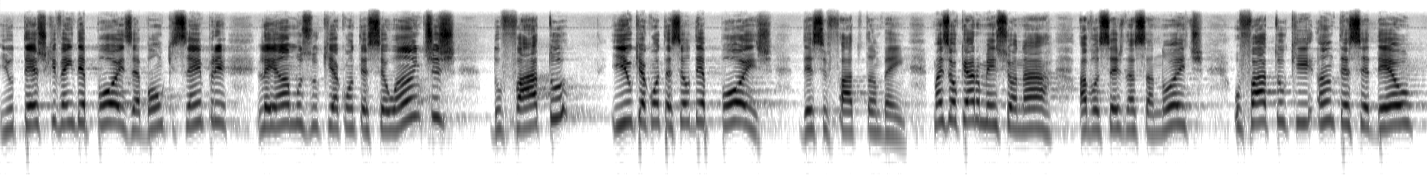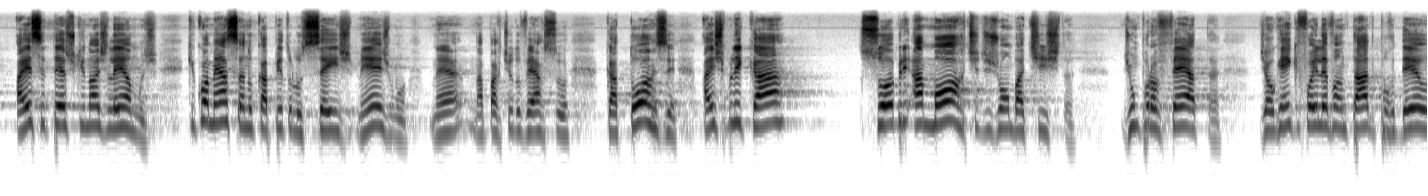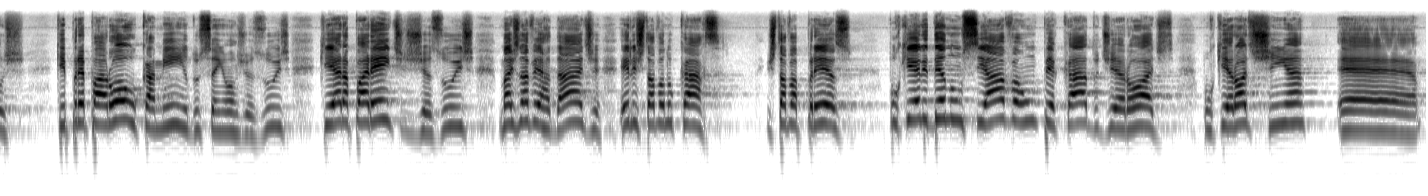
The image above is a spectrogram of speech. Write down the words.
E o texto que vem depois, é bom que sempre leamos o que aconteceu antes do fato e o que aconteceu depois desse fato também. Mas eu quero mencionar a vocês nessa noite o fato que antecedeu a esse texto que nós lemos, que começa no capítulo 6 mesmo, né, a partir do verso 14, a explicar sobre a morte de João Batista, de um profeta, de alguém que foi levantado por Deus que preparou o caminho do Senhor Jesus, que era parente de Jesus, mas na verdade ele estava no cárcere, estava preso, porque ele denunciava um pecado de Herodes, porque Herodes tinha é,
